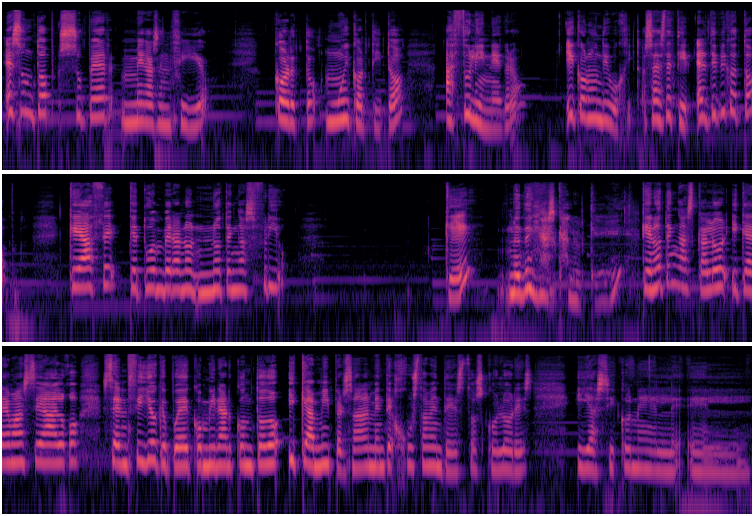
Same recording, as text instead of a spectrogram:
es un top súper mega sencillo, corto, muy cortito, azul y negro y con un dibujito. O sea, es decir, el típico top que hace que tú en verano no tengas frío. ¿Qué? No tengas calor, ¿qué? Que no tengas calor y que además sea algo sencillo que puede combinar con todo y que a mí personalmente justamente estos colores y así con el, el,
